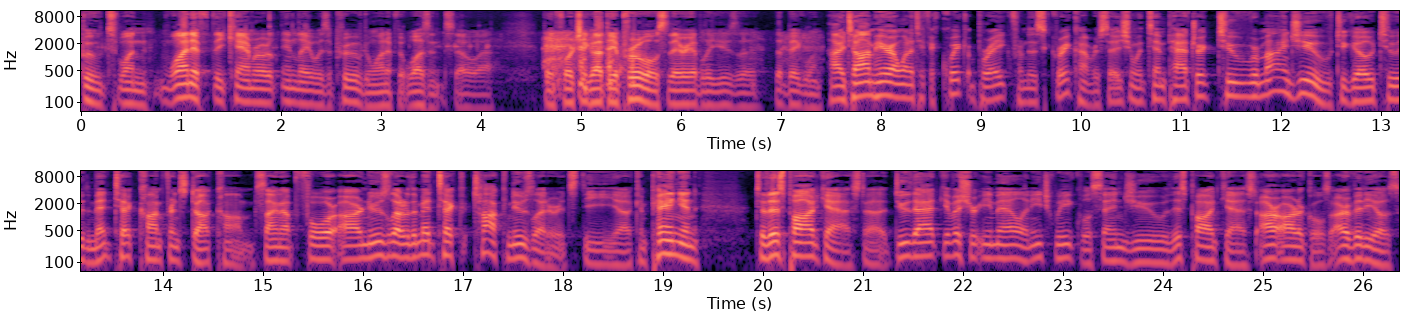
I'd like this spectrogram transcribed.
boots one one if the KAMRA inlay was approved and one if it wasn't so. They fortunately got the approval, so they were able to use the, the big one. Hi, Tom here. I want to take a quick break from this great conversation with Tim Patrick to remind you to go to the medtechconference.com. Sign up for our newsletter, the MedTech Talk newsletter. It's the uh, companion to this podcast. Uh, do that, give us your email, and each week we'll send you this podcast, our articles, our videos,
